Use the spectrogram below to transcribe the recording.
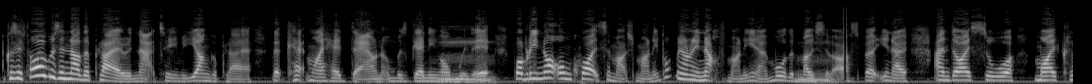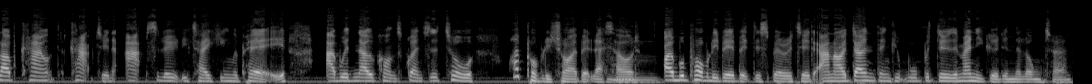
Because if i was another player in that team a younger player that kept my head down and was getting on with it mm. probably not on quite so much money probably on enough money you know more than most of mm. us but you know and i saw my club count captain absolutely taking the pee and with no consequences at all I'd probably try a bit less hard. Mm. I would probably be a bit dispirited, and I don't think it will do them any good in the long term.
